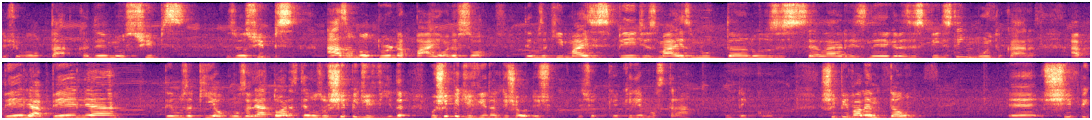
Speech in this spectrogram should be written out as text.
Deixa eu voltar. Cadê meus chips? Os meus chips. Asa Noturna Pai, olha só. Temos aqui mais speeds, mais mutanos, estelares negras. Speeds tem muito, cara. Abelha, abelha. Temos aqui alguns aleatórios. Temos o chip de vida. O chip de vida, deixa eu, deixa, deixa eu, eu queria mostrar. Não tem como. Chip valentão. É, chip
